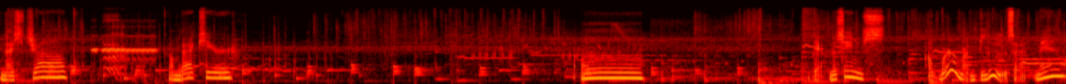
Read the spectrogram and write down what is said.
Nice job. Come back here. Uh, this seems... Uh, where are my blues at, man?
